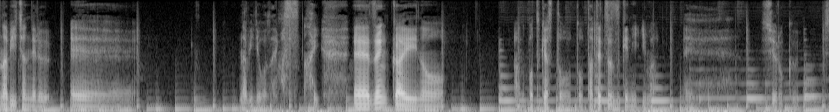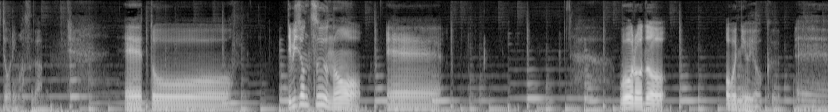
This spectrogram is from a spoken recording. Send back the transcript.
ナビチャンネル、えー、ナビでございます。はい。えー、前回の、あの、ポッドキャストと立て続けに今、えー、収録しておりますが、えっ、ー、と、ディビジョン2の、えー、ウォーロード・オブ・ニューヨーク、え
